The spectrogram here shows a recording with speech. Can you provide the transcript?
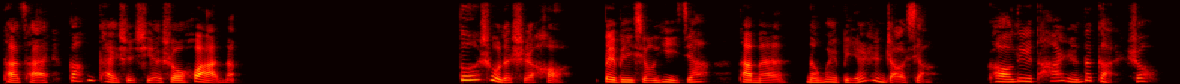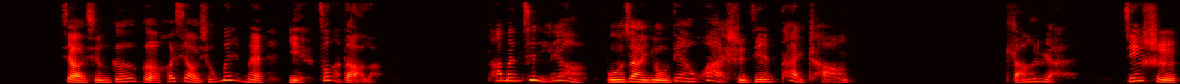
他才刚开始学说话呢。多数的时候，贝贝熊一家，他们能为别人着想。考虑他人的感受，小熊哥哥和小熊妹妹也做到了。他们尽量不占用电话时间太长。当然，即使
